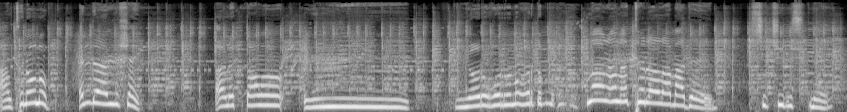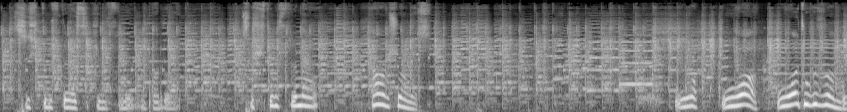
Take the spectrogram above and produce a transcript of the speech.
Altın oğlum. En değerli şey. Elektrona. Dünya rekorunu kırdım. Lan anahtar alamadım. Sıçayım üstüne. Sıçtım üstüne. Sıçayım üstüne. Pardon. Sıçtım üstüne. Ama bir şey olmaz. Oha. Oha. Oha çok hızlandı.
